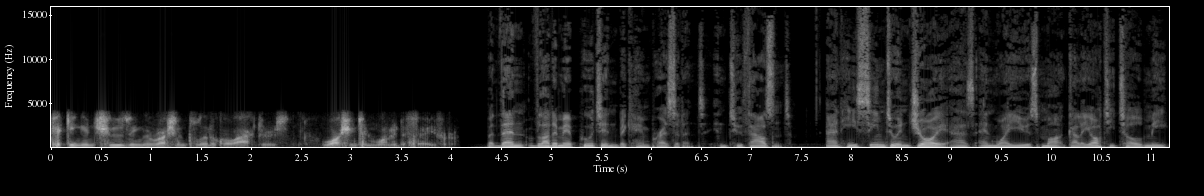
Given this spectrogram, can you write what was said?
picking and choosing the Russian political actors Washington wanted to favor. But then Vladimir Putin became president in 2000, and he seemed to enjoy, as NYU's Mark Galeotti told me,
